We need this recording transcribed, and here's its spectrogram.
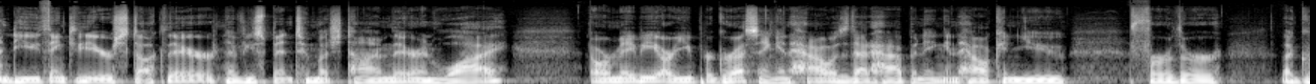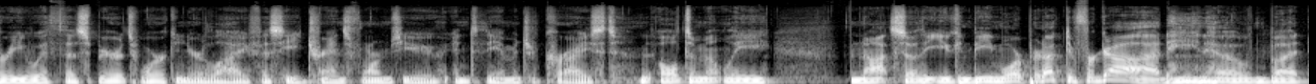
do you think you're stuck there? Have you spent too much time there and why? Or maybe are you progressing and how is that happening? And how can you further agree with the Spirit's work in your life as He transforms you into the image of Christ? Ultimately, not so that you can be more productive for God, you know, but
